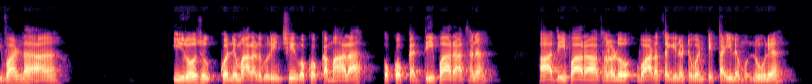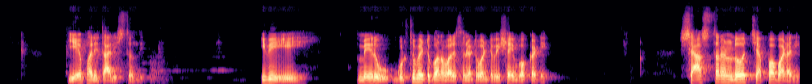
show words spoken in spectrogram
ఇవాళ ఈరోజు కొన్ని మాలల గురించి ఒక్కొక్క మాల ఒక్కొక్క దీపారాధన ఆ దీపారాధనలో వాడతగినటువంటి తైలము నూనె ఏ ఫలితాలు ఇస్తుంది? ఇవి మీరు గుర్తుపెట్టుకొనవలసినటువంటి విషయం ఒక్కటి. శాస్త్రంలో చెప్పబడని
